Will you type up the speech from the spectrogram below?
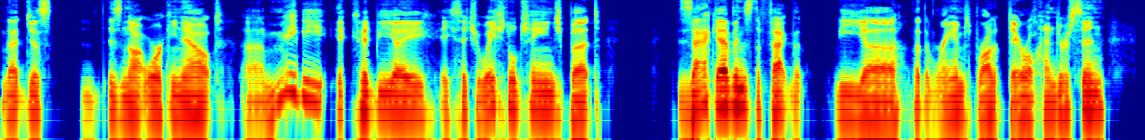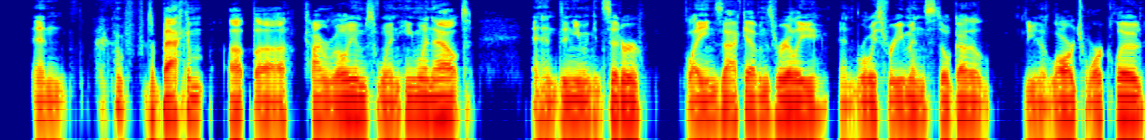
that just is not working out. Uh, maybe it could be a, a situational change, but Zach Evans, the fact that the uh, that the Rams brought up Darrell Henderson and to back him up uh, Kyren Williams when he went out and didn't even consider playing Zach Evans really, and Royce Freeman still got a you know large workload.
